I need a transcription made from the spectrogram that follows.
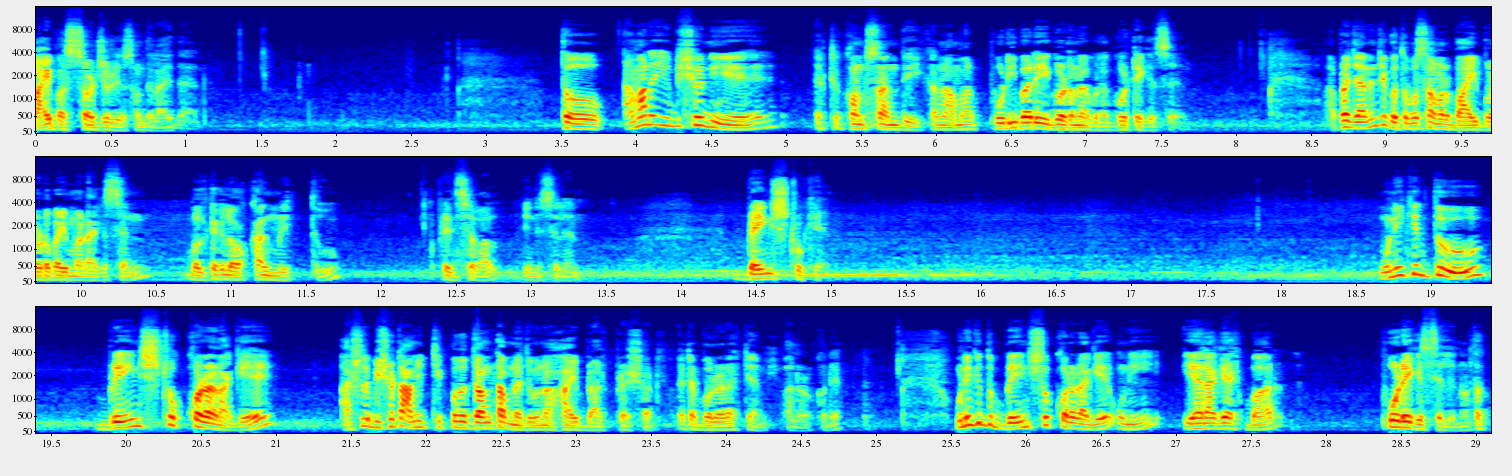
bypass surgery something like that তো আমার এই বিষয় নিয়ে একটা কনসার্ন দিই, কারণ আমার পরিবারে এই ঘটনাগুলো ঘটে গেছে। আপনারা জানেন যে গত বছর আমার ভাই, বড় ভাই মারা গেছেন, বলতে গেলে অকাল মৃত্যু প্রিন্সিপাল যিনি ছিলেন ব্রেইন স্ট্রোকে উনি কিন্তু ব্রেইন স্ট্রোক করার আগে, আসলে বিষয়টা আমি ঠিক মতো জানতাম না যে ওনার হাই ব্লাড প্রেশার এটা বলে রাখি আমি ভালো করে। উনি কিন্তু ব্রেইন স্ট্রোক করার আগে, উনি এর আগে একবার পড়ে গেছিলেন, অর্থাৎ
